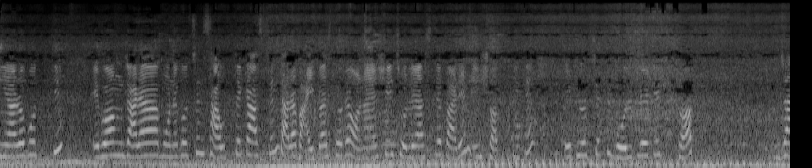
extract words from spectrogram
নিয়ারবর্তী এবং যারা মনে করছেন সাউথ থেকে আসছেন তারা বাইপাস ধরে অনায়াসেই চলে আসতে পারেন এই শপটিতে এটি হচ্ছে একটি গোল্ড প্লেটেড শপ যা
